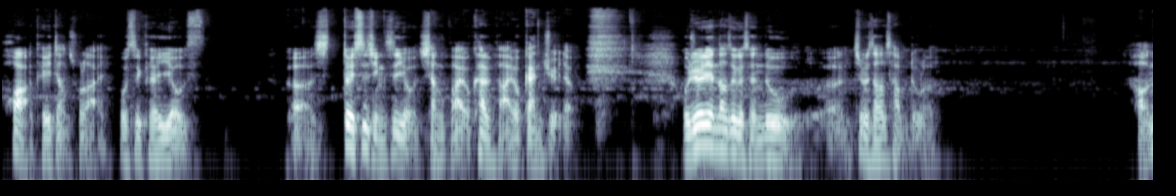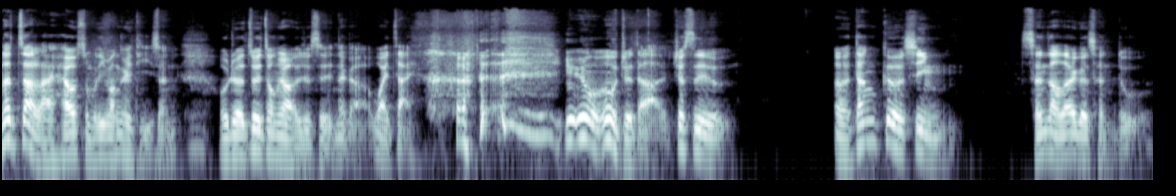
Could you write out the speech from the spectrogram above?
话可以讲出来，我是可以有呃对事情是有想法、有看法、有感觉的。我觉得练到这个程度，呃，基本上差不多了。好，那再来还有什么地方可以提升？我觉得最重要的就是那个外在，因为因为我觉得啊，就是，呃，当个性成长到一个程度，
